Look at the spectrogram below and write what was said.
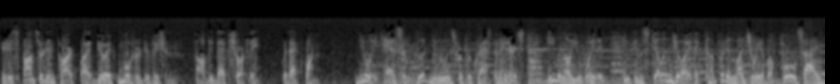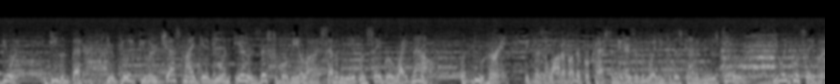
It is sponsored in part by Buick Motor Division. I'll be back shortly with Act One. Buick has some good news for procrastinators. Even though you waited, you can still enjoy the comfort and luxury of a full-size Buick. Even better, your Buick dealer just might give you an irresistible deal on a 78 LeSabre right now. But do hurry, because a lot of other procrastinators have been waiting for this kind of news too. Buick LeSabre,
